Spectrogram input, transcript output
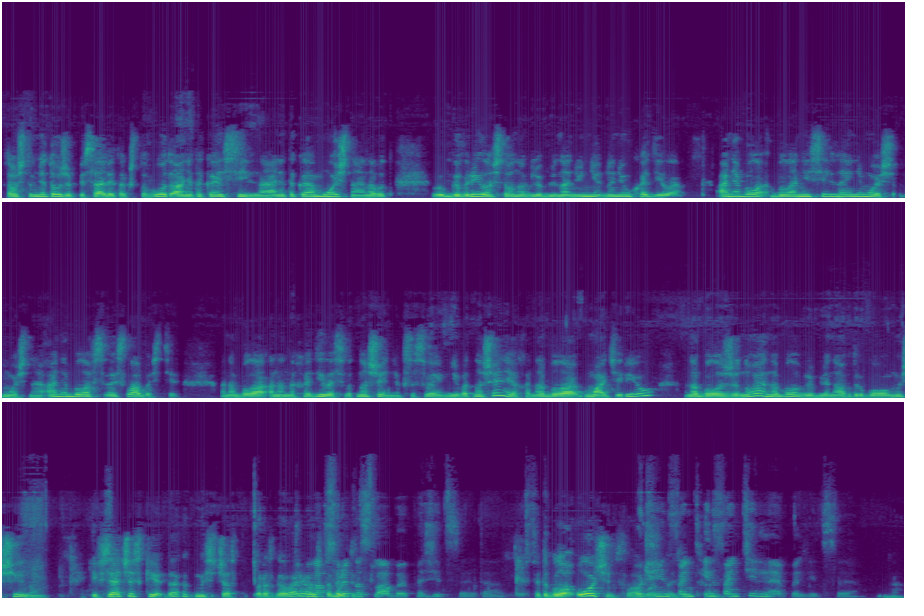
потому что мне тоже писали так, что вот Аня такая сильная, Аня такая мощная, она вот говорила, что она влюблена, но не, но не уходила. Аня была, была не сильная и не мощная. Аня была в своей слабости. Она, была, она находилась в отношениях со своим, не в отношениях, она была матерью, она была женой, она была влюблена в другого мужчину. И всячески, да, как мы сейчас разговариваем это была с тобой... абсолютно ты... слабая позиция, да. Это, это была очень слабая очень позиция. Очень инфантильная позиция. Да.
